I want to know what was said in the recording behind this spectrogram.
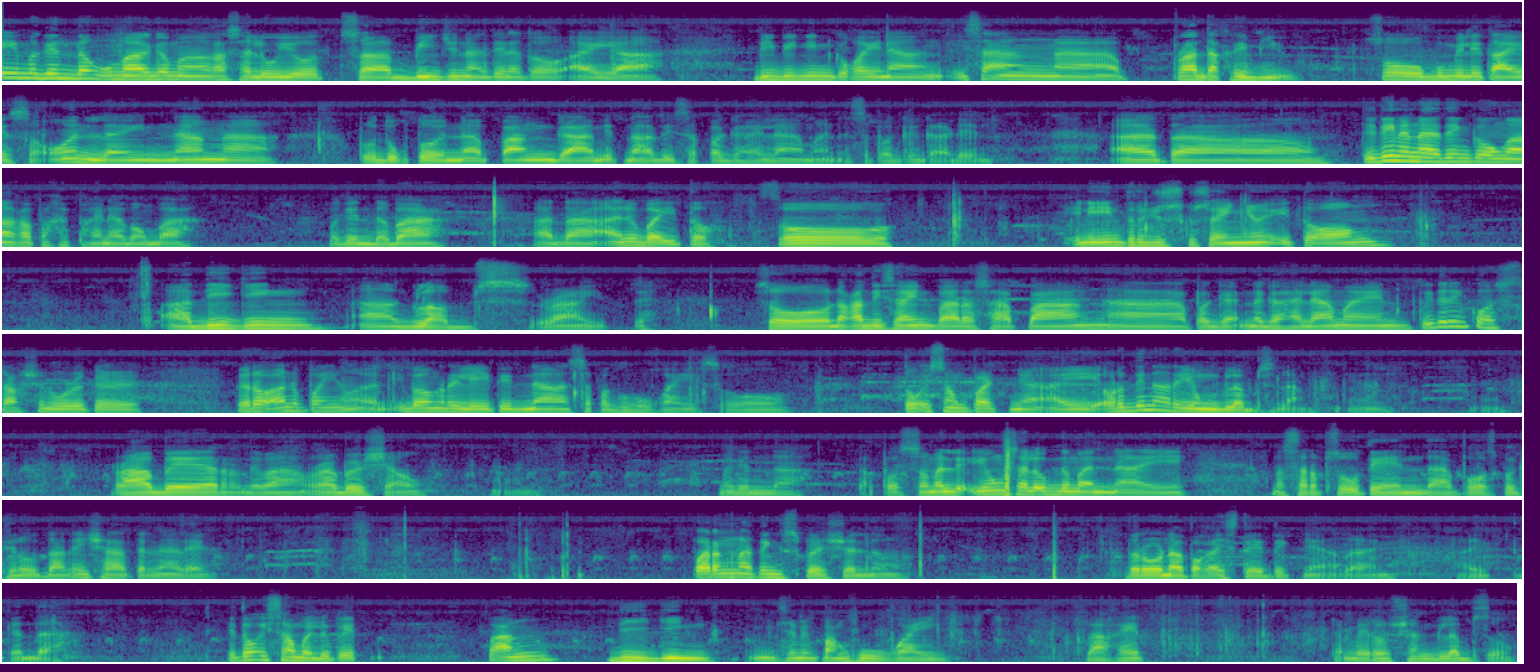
Okay, magandang umaga mga kasaluyot. Sa video natin na to ay ah, bibigyan ko kayo ng isang ah, product review. So, bumili tayo sa online ng ah, produkto na panggamit natin sa paghahalaman at sa paggagarden. At ah, titingnan natin kung uh, kapakipakinabang ba, maganda ba, at ah, ano ba ito. So, ini-introduce ko sa inyo itong ah, digging ah, gloves, right? So, naka-design para sa pang ah, pag naghahalaman. Pwede rin construction worker. Pero ano pa yung ibang related na sa paghukay. So, itong isang part niya ay ordinary yung gloves lang. Ayan. Rubber, di ba? Rubber. Ayan. Maganda. Tapos, yung sa loob naman ay masarap suotin. Tapos, pag sinuot natin siya, try natin. Parang nating special, no? Pero napaka-aesthetic niya. Right? Ganda. Itong isang malupit. Pang digging. Ibig sabihin pang hukay. Bakit? Kasi meron siyang gloves, oh.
